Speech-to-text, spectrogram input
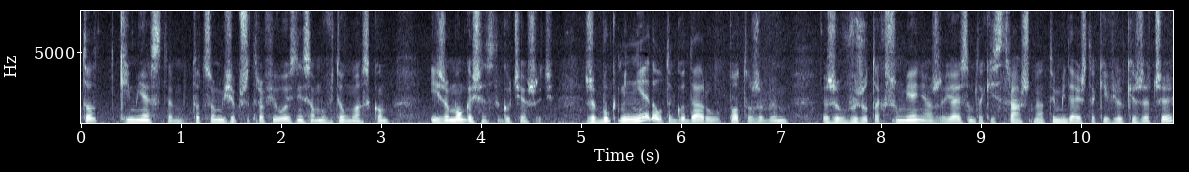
to, kim jestem, to, co mi się przytrafiło, jest niesamowitą łaską i że mogę się z tego cieszyć. Że Bóg mi nie dał tego daru po to, żebym żył w wyrzutach sumienia, że ja jestem taki straszny, a Ty mi dajesz takie wielkie rzeczy,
